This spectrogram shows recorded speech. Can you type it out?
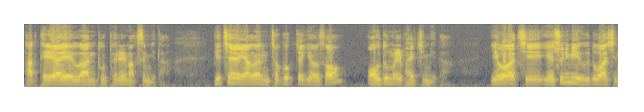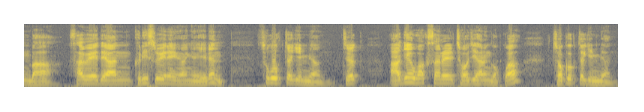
박테리아에 의한 부패를 막습니다. 빛의 영향은 적극적이어서 어둠을 밝힙니다. 이와 같이 예수님이 의도하신 바 사회에 대한 그리스도인의 영향력에는 소극적인 면, 즉 악의 확산을 저지하는 것과 적극적인 면,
